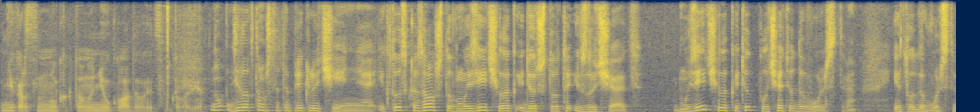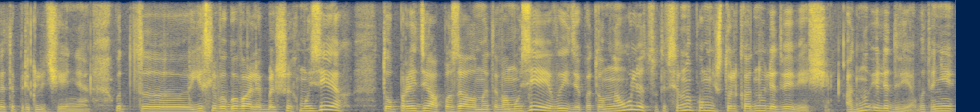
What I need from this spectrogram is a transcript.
мне кажется, ну как-то оно не укладывается в голове. Ну, дело в том, что это приключение. И кто сказал, что в музей человек идет что-то изучать? В музей человек идет получать удовольствие. И это удовольствие, это приключение. Вот э, если вы бывали в больших музеях, то пройдя по залам этого музея, выйдя потом на улицу, ты все равно помнишь только одну или две вещи. Одну или две. Вот они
